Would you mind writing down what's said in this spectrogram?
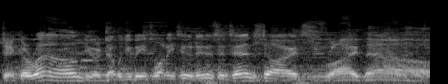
Stick around. Your WB22 News at 10 starts right now.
